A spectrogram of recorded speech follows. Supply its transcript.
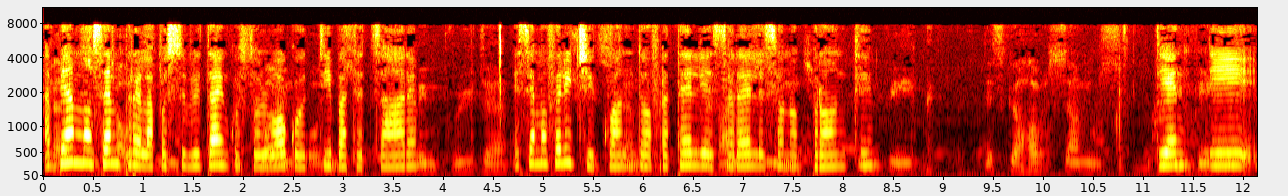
Abbiamo sempre la possibilità in questo luogo di battezzare e siamo felici quando fratelli e sorelle sono pronti di, di,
